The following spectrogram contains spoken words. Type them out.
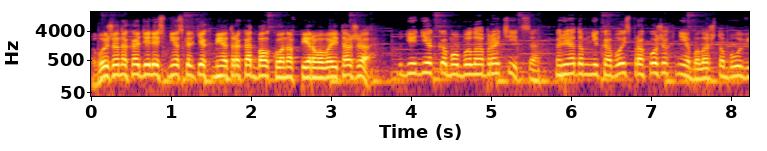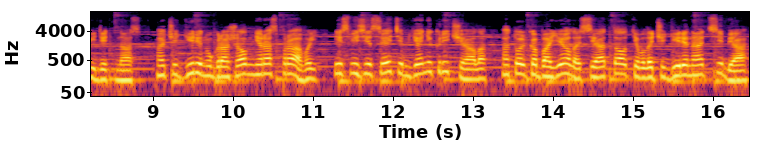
«Вы же находились в нескольких метрах от балконов первого этажа». Мне некому было обратиться. Рядом никого из прохожих не было, чтобы увидеть нас. А Чигирин угрожал мне расправой, и в связи с этим я не кричала, а только боялась и отталкивала Чигирина от себя.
